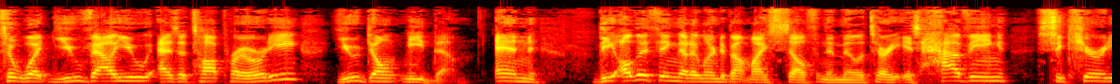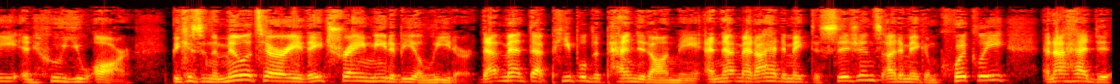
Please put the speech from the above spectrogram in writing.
to what you value as a top priority, you don't need them. And the other thing that I learned about myself in the military is having security in who you are. Because in the military, they trained me to be a leader. That meant that people depended on me. And that meant I had to make decisions. I had to make them quickly. And I had to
